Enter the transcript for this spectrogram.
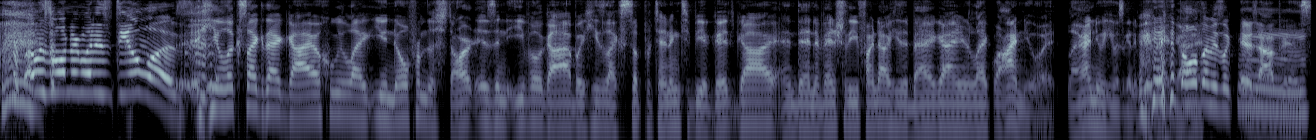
I was wondering what his deal was. he looks like that guy who like you know from the start is an evil guy but he's like still pretending to be a good guy and then eventually you find out he's a bad guy and you're like well i knew it like i knew he was gonna be a bad guy the whole time he's like, it was "Hmm." obvious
